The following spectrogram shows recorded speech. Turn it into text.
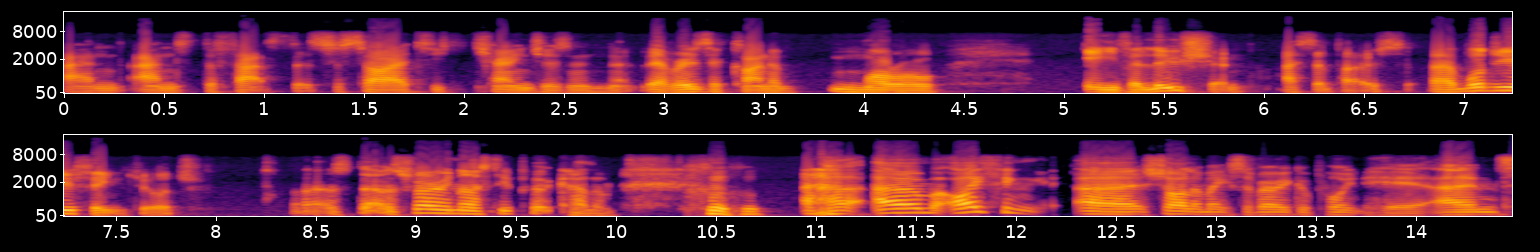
and and the fact that society changes and that there is a kind of moral evolution i suppose. Uh, what do you think george that was, that was very nicely put, Callum. uh, um, I think uh, Charlotte makes a very good point here, and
